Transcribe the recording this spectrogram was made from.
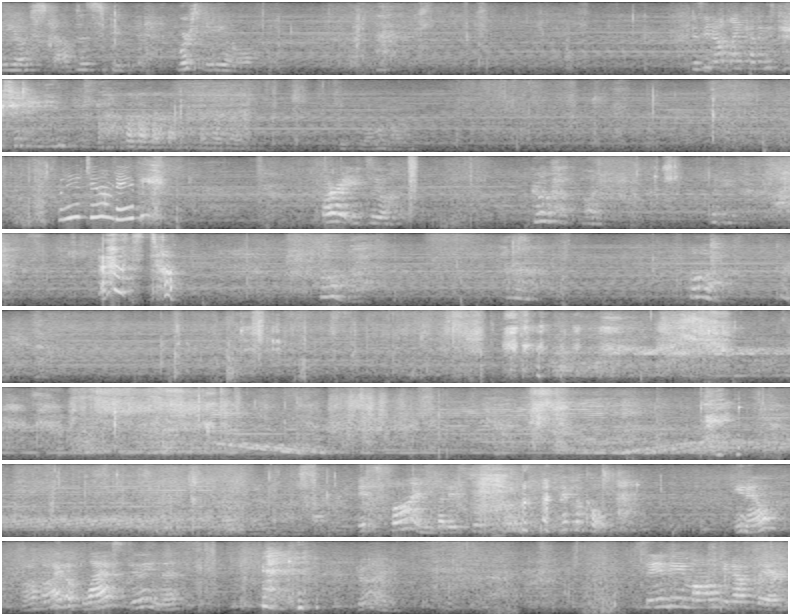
video stuff. That's stupid. Worst video of all. Does he not like having his picture taken? Keep blowing on. What are you doing, baby? It's fun, but it's just difficult. You know? I Uh-huh. have a blast doing this. Good. Sandy and Mom, get out there.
